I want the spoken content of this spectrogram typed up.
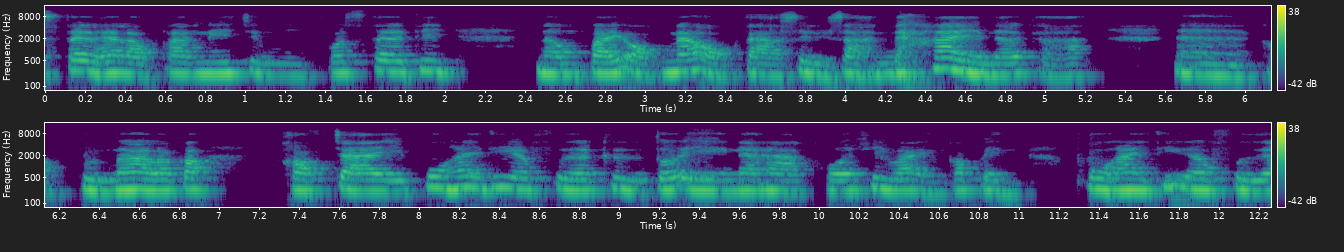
สเตอร์ ให้เราครั้งนี้จึงมีโปสเตอร์ที่นำไปออกหน้าออกตาสื่อสารได้นะคะอ่าขอบคุณมากแล้วก็ขอบใจผู้ให้ที่เอื้อเฟื้อคือตัวเองนะคะโค้ชพี่วาเองก็เป็นผู้ให้ที่เอื้อเฟื้อ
